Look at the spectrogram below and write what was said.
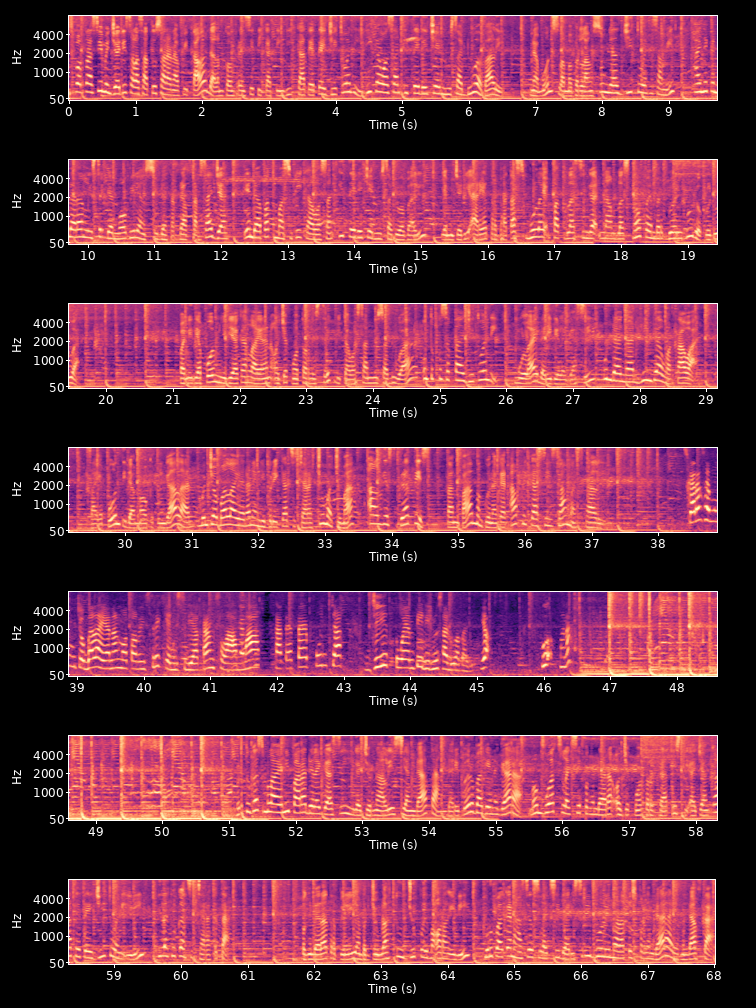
Transportasi menjadi salah satu sarana vital dalam konferensi tingkat tinggi KTT G20 di kawasan ITDC Nusa Dua, Bali. Namun selama berlangsungnya G20 Summit, hanya kendaraan listrik dan mobil yang sudah terdaftar saja yang dapat memasuki kawasan ITDC Nusa Dua Bali yang menjadi area terbatas mulai 14 hingga 16 November 2022. Panitia pun menyediakan layanan ojek motor listrik di kawasan Nusa Dua untuk peserta G20, mulai dari delegasi, undangan, hingga wartawan. Saya pun tidak mau ketinggalan mencoba layanan yang diberikan secara cuma-cuma alias gratis tanpa menggunakan aplikasi sama sekali. Sekarang saya mau mencoba layanan motor listrik yang disediakan selama KTT Puncak G20 di Nusa Dua Bali. Yuk, Bu, mana? Bertugas melayani para delegasi hingga jurnalis yang datang dari berbagai negara membuat seleksi pengendara ojek motor gratis di ajang KTT G20 ini dilakukan secara ketat. Pengendara terpilih yang berjumlah 75 orang ini merupakan hasil seleksi dari 1.500 pengendara yang mendaftar.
